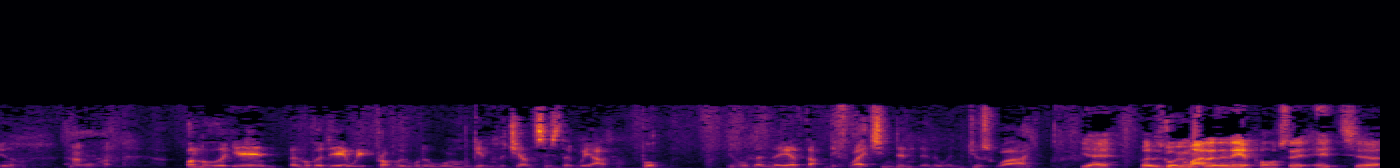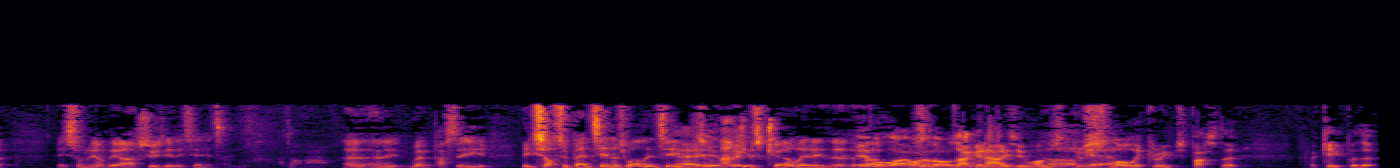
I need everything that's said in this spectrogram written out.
You know, another game, another day, we probably would have won given the chances that we had. But you know, then they had that deflection, didn't they? They went just wide. Yeah, but it was going wider than near post. It, it's uh, it's somebody on the arse. Who did it hit? I don't know. And, and it went past the. It sort of bent in as well, didn't it? Yeah, it it- like it- was curling in the. the It looked like one of those agonising ones Oh, that just yeah. slowly creeps past the a keeper that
